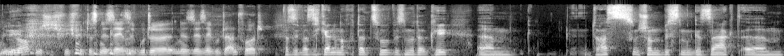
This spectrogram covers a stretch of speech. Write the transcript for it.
nö, überhaupt nicht. Ich, ich finde das eine sehr, sehr gute, eine sehr, sehr gute Antwort. Was, ich- was ich gerne noch dazu wissen würde, okay, ähm, du hast schon ein bisschen gesagt, ähm,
